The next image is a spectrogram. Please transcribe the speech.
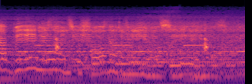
I've been here once before, I don't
